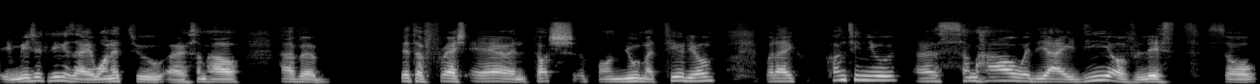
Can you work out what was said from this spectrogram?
immediately because I wanted to uh, somehow have a bit of fresh air and touch upon new material. But I continue uh, somehow with the idea of lists. So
